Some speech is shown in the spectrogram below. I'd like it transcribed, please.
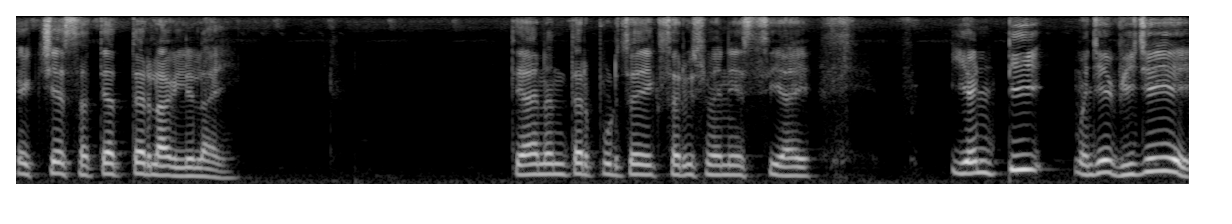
एकशे सत्याहत्तर लागलेलं आहे. त्यानंतर पुढचं एक सर्व्हिसमॅन एस सी आहे. एन टी म्हणजे विजये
